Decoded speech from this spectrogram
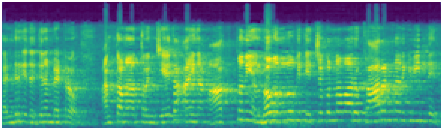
తండ్రికి తద్దినం పెట్టరు. అంత మాత్రం చేత ఆయన ఆత్మని అనుభవంలోకి తెచ్చుకున్నవారు కారణానికి వీల్లేదు.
